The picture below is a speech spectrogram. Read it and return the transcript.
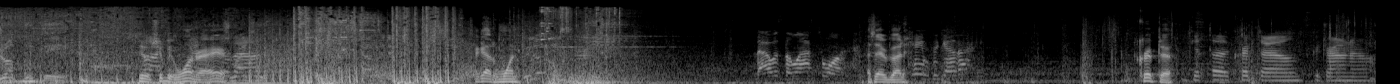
Drop the veil. Dude, should be one right here. Shattered an enemy shield. I got one. That was the last one. That's everybody. Came together. Crypto. Get the crypto drone out.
